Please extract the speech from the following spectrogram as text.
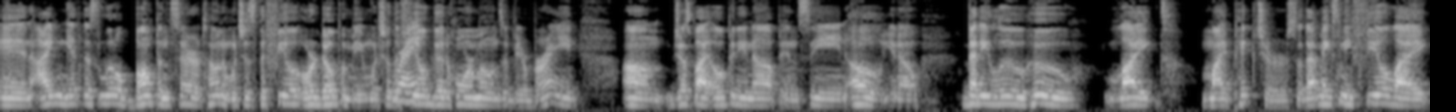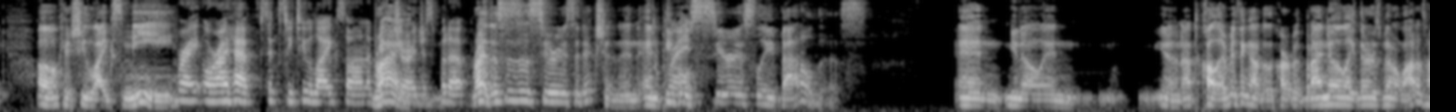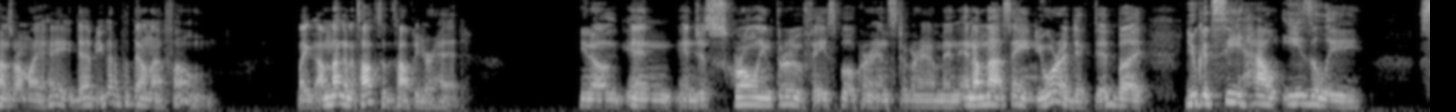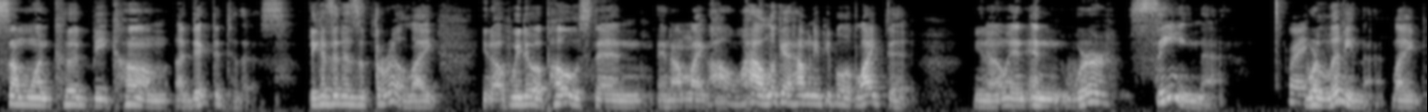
and I can get this little bump in serotonin, which is the feel or dopamine, which are the Right. feel good hormones of your brain, um, just by opening up and seeing, oh, you know, Betty Lou who liked my picture, so that makes me feel like, oh, okay, she likes me. Right. Or I have 62 likes on a picture Right. I just put up. Right, this is a serious addiction, and and people Right. seriously battle this, and you know, and you know, not to call everything out to the carpet, but I know like there's been a lot of times where I'm like, hey, Deb, you got to put down that phone. Like I'm not going to talk to the top of your head, you know, and and just scrolling through Facebook or Instagram, and and I'm not saying you're addicted, but you could see how easily someone could become addicted to this because it is a thrill. Like you know, if we do a post and and I'm like, oh wow, look at how many people have liked it, you know, and and we're seeing that, Right. we're living that. Like,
